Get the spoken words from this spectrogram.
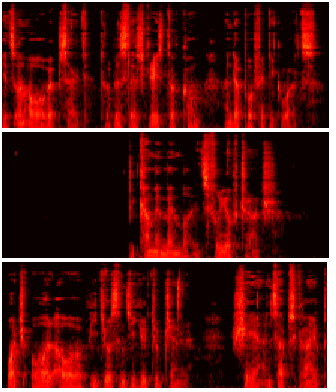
it's on our website, triple-grace.com, under prophetic words. Become a member, it's free of charge. Watch all our videos in the YouTube channel. Share and subscribe.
